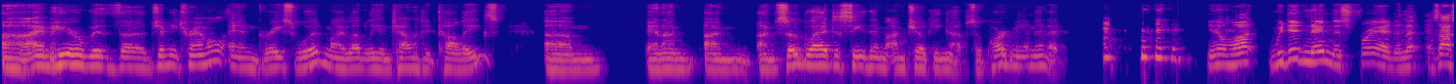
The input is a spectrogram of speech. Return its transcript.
I am here with uh, Jimmie Tramel and Grace Wood, my lovely and talented colleagues, um, and I'm I'm I'm so glad to see them. I'm choking up, so pardon me a minute. you know what? We did name this Fred, and as I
